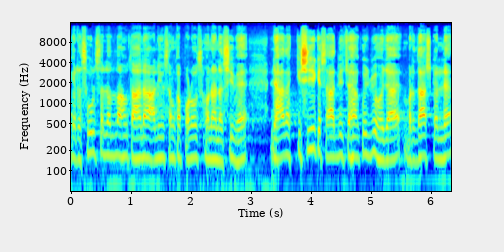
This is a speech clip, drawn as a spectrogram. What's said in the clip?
کے رسول صلی اللہ تعالیٰ علیہ وسلم کا پڑوس ہونا نصیب ہے۔ لہذا کسی کے ساتھ بھی چاہے کچھ بھی ہو جائے، برداشت کر لیں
